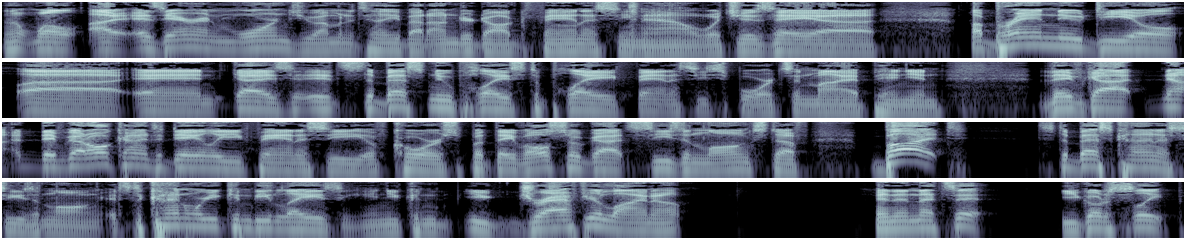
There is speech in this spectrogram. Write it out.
Well, as Aaron warned you, I'm going to tell you about Underdog Fantasy now, which is a uh, a brand new deal. Uh, and guys, it's the best new place to play fantasy sports, in my opinion. They've got now they've got all kinds of daily fantasy, of course, but they've also got season long stuff. But it's the best kind of season long. It's the kind where you can be lazy and you can you draft your lineup, and then that's it. You go to sleep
